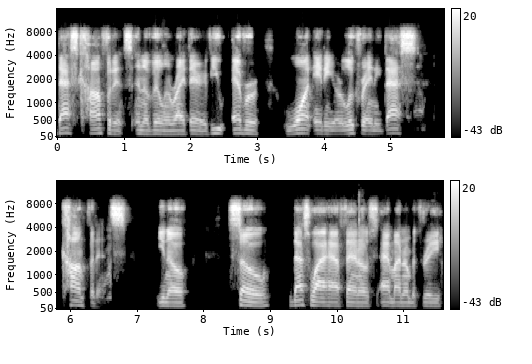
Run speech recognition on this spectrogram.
that's confidence in a villain right there. If you ever want any or look for any, that's confidence, you know? So That's why I have Thanos at my number three.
